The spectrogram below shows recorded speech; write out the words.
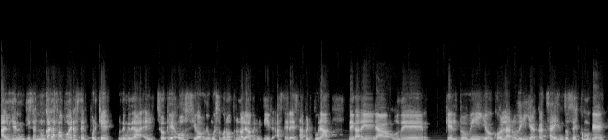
alguien quizás nunca las va a poder hacer porque, no tengo idea, el choque óseo de un hueso con otro no le va a permitir hacer esa apertura de cadera o de que el tobillo con la rodilla, ¿cachai? Entonces como que,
